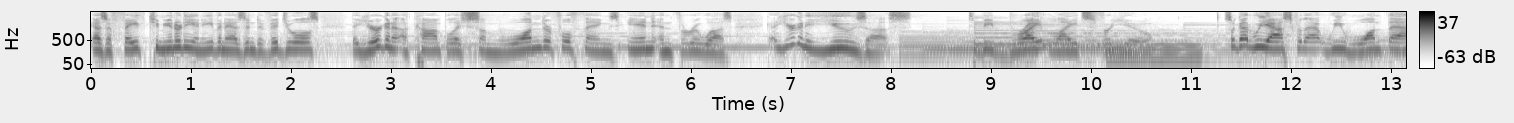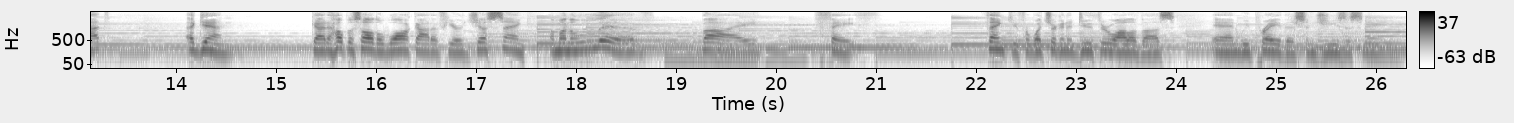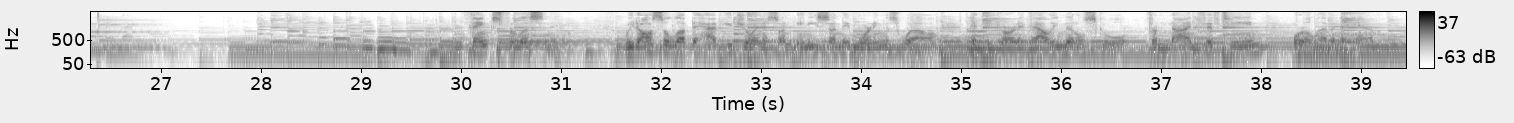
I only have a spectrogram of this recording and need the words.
as a faith community and even as individuals that you're going to accomplish some wonderful things in and through us. God, you're going to use us to be bright lights for you. So, God, we ask for that. We want that. Again, God, help us all to walk out of here just saying, I'm going to live by faith. Thank you for what you're going to do through all of us. And we pray this in Jesus' name. Amen. Thanks for listening. We'd also love to have you join us on any Sunday morning as well at the Garnet Valley Middle School from 9:15 or 11 a.m.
